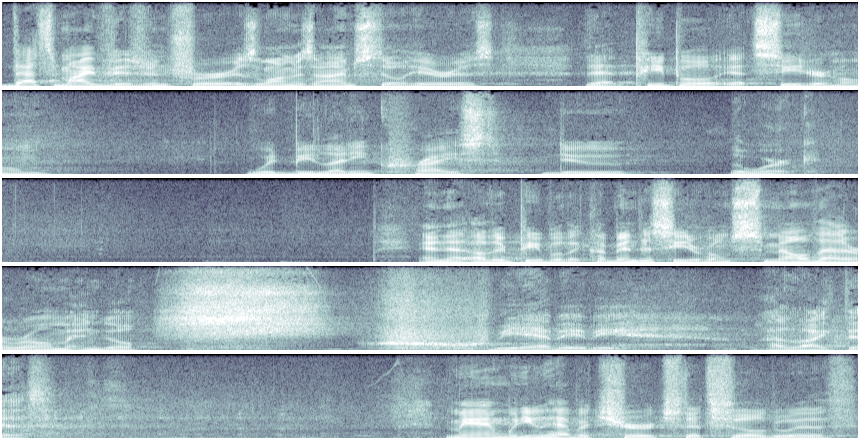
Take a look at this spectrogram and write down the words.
That's my vision for as long as I'm still here is that people at Cedar Home would be letting Christ do the work. And that other people that come into Cedar Home smell that aroma and go, yeah, baby, I like this. Man, when you have a church that's filled with,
